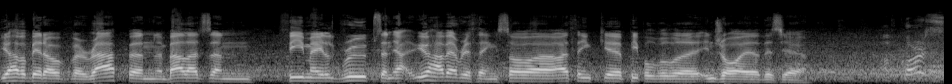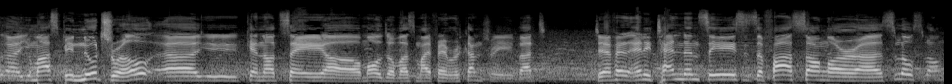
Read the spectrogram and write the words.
you have a bit of uh, rap and ballads and female groups, and you have everything. So uh, I think uh, people will uh, enjoy this year. Of course, uh, you must be neutral. Uh, you cannot say uh, Moldova is my favorite country, but do you have any tendencies? It's a fast song or a slow song?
